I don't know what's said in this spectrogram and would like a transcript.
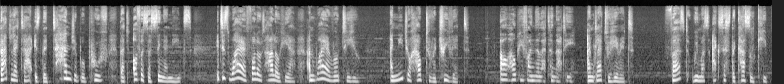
That letter is the tangible proof that Officer Singer needs. It is why I followed Harlow here and why I wrote to you. I need your help to retrieve it. I'll help you find the letter, Natty. I'm glad to hear it. First, we must access the castle keep.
